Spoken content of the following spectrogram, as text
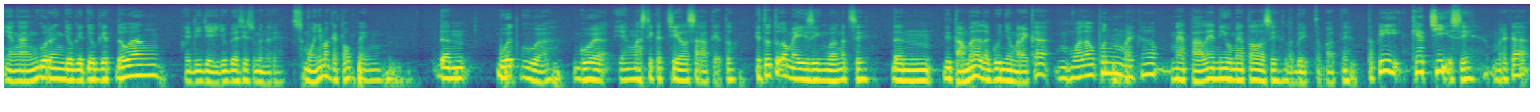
yang nganggur yang joget-joget doang. Ya DJ juga sih sebenarnya. Semuanya pakai topeng. Dan buat gue, gue yang masih kecil saat itu, itu tuh amazing banget sih dan ditambah lagunya mereka walaupun mereka metalnya new metal sih lebih tepatnya tapi catchy sih mereka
